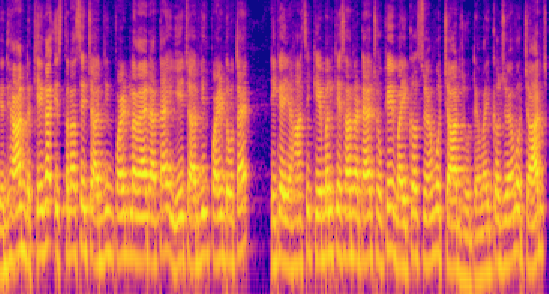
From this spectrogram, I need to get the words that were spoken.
ये ध्यान रखिएगा, इस तरह से चार्जिंग पॉइंट लगाया जाता है, ये चार्जिंग पॉइंट होता है, ठीक है, यहाँ से केबल के साथ अटैच होकर व्हीकल्स जो है वो चार्ज होते हैं व्हीकल जो है वो चार्ज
